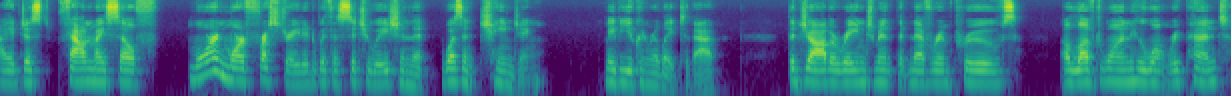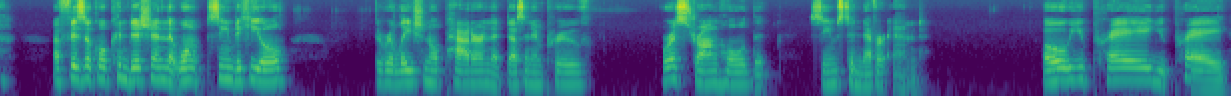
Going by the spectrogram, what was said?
I had just found myself more and more frustrated with a situation that wasn't changing. Maybe you can relate to that. The job arrangement that never improves, a loved one who won't repent, a physical condition that won't seem to heal, the relational pattern that doesn't improve, or a stronghold that seems to never end. Oh, you pray, you pray.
